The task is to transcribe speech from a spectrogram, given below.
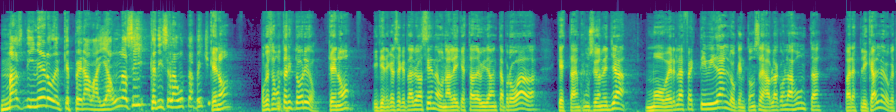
más dinero del que esperaba. Y aún así, ¿qué dice la Junta, Pichi? Que no, porque somos territorio, que no. Y tiene que el secretario de Hacienda, una ley que está debidamente aprobada, que está en funciones ya, mover la efectividad en lo que entonces habla con la Junta para explicarle lo que,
